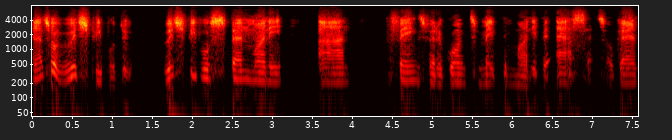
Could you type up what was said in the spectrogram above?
And that's what rich people do. Rich people spend money on things that are going to make them money, the assets, okay?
